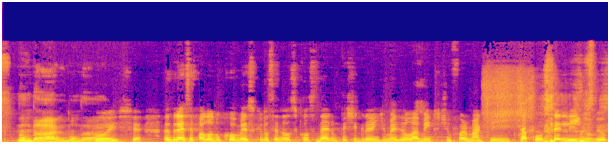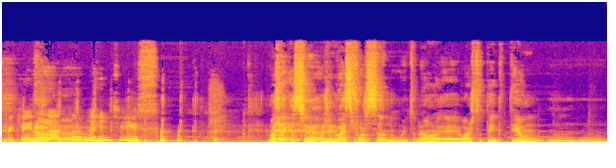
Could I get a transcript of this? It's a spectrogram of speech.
não dá, não dá. Poxa. André, você falou no começo que você não se considera um peixe grande, mas eu lamento te informar que tá com um selinho, viu? Porque é exatamente não, não. isso. Mas é que assim, a gente vai se forçando muito, não? É, eu acho que tu tem que ter um, um, um,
